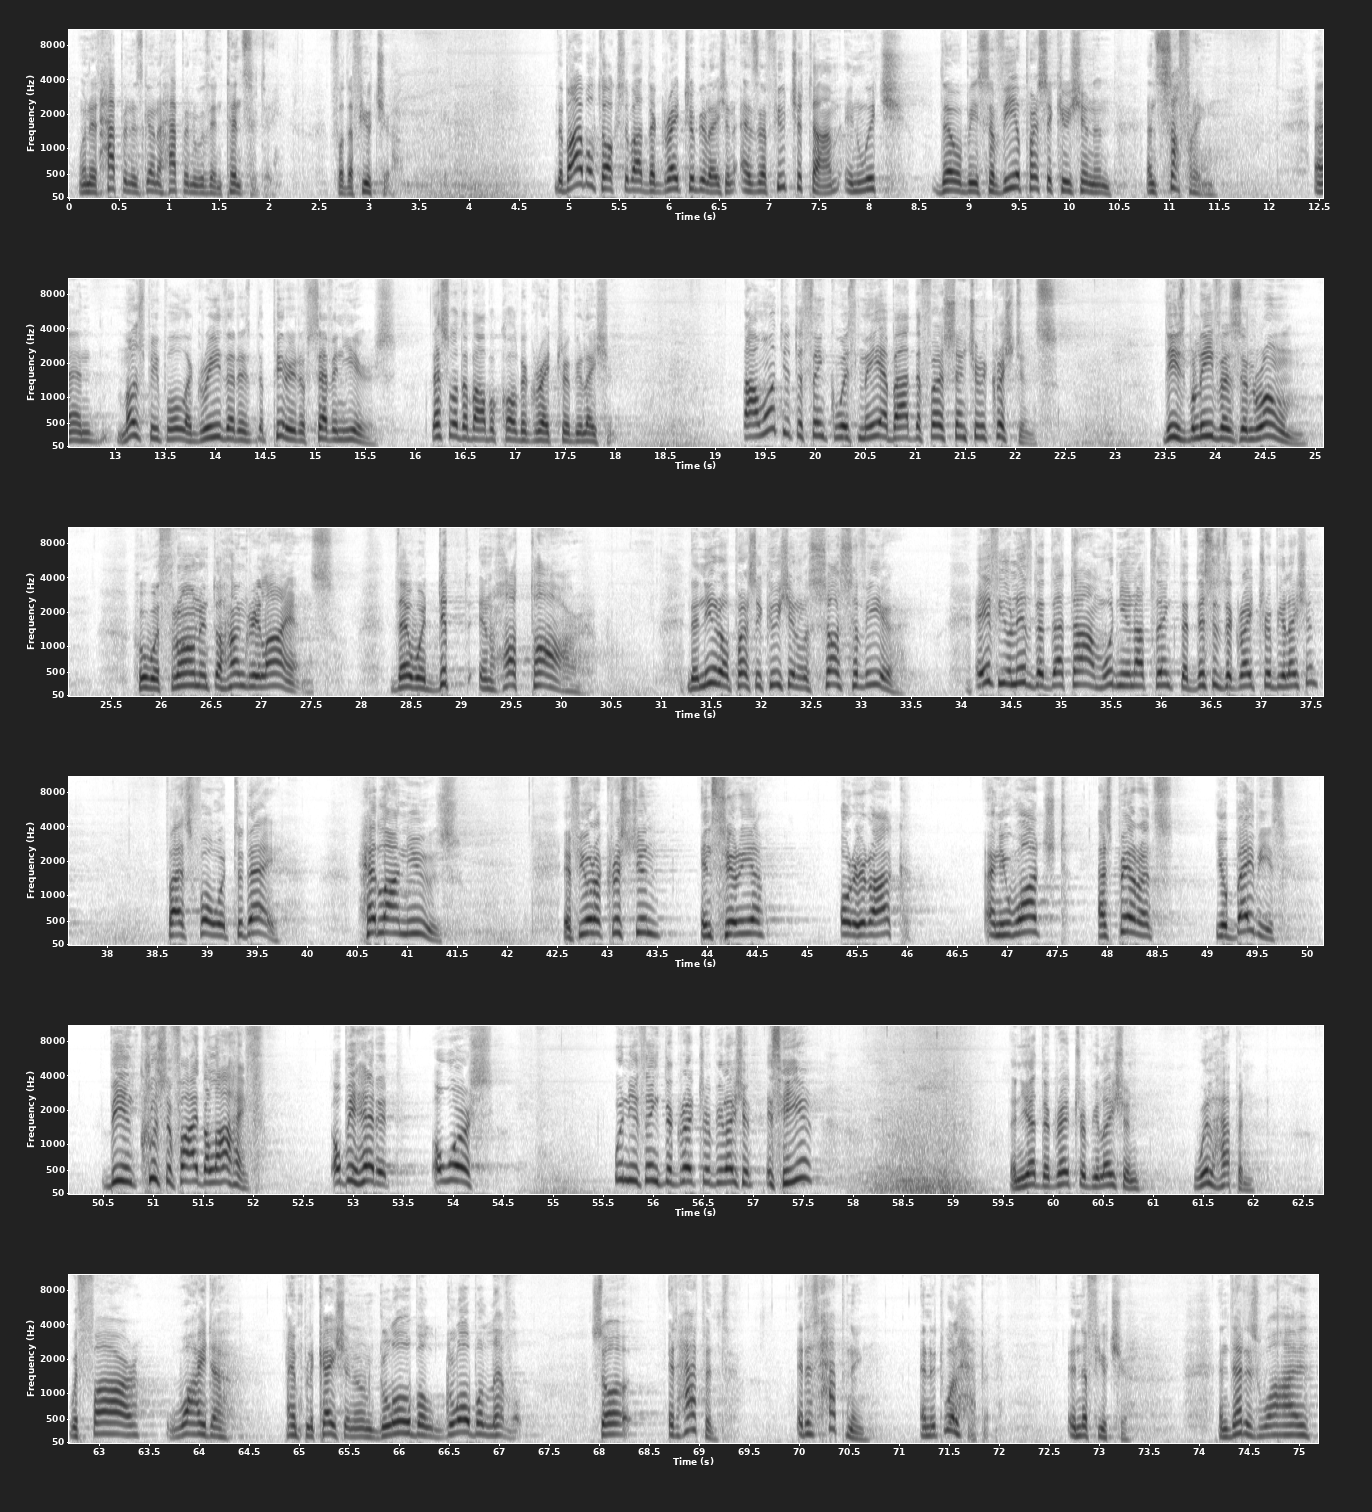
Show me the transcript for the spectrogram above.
When it happens, it's going to happen with intensity for the future. The Bible talks about the Great Tribulation as a future time in which there will be severe persecution and, and suffering. And most people agree that it's the period of seven years. That's what the Bible called the Great Tribulation. I want you to think with me about the first century Christians. These believers in Rome who were thrown into hungry lions, they were dipped in hot tar. The Nero persecution was so severe. If you lived at that time, wouldn't you not think that this is the Great Tribulation? Fast forward today. Headline news. If you're a Christian in Syria or Iraq and you watched as parents your babies being crucified alive or beheaded or worse. Wouldn't you think the Great Tribulation is here? And yet, the Great Tribulation will happen with far wider implication on global global level. So it happened. It is happening and it will happen in the future. And that is why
